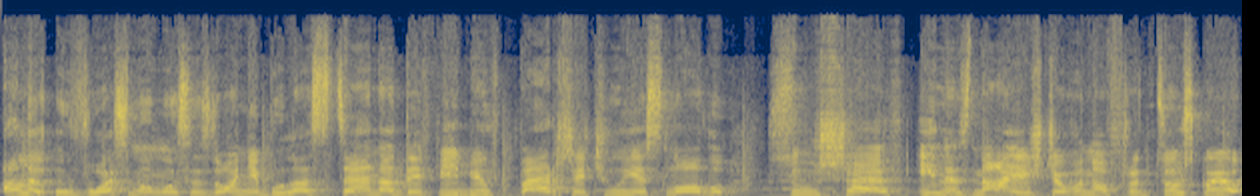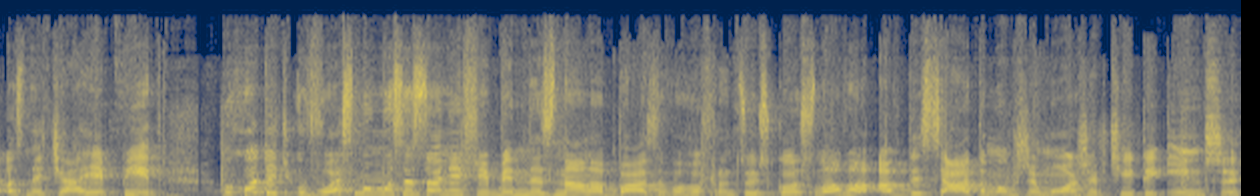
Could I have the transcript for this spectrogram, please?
Але у восьмому сезоні була сцена, де Фібі вперше чує слово сушеф і не знає, що воно французькою означає під. Виходить, у восьмому сезоні Фібі не знала базового французького слова, а в десятому вже може вчити інших.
